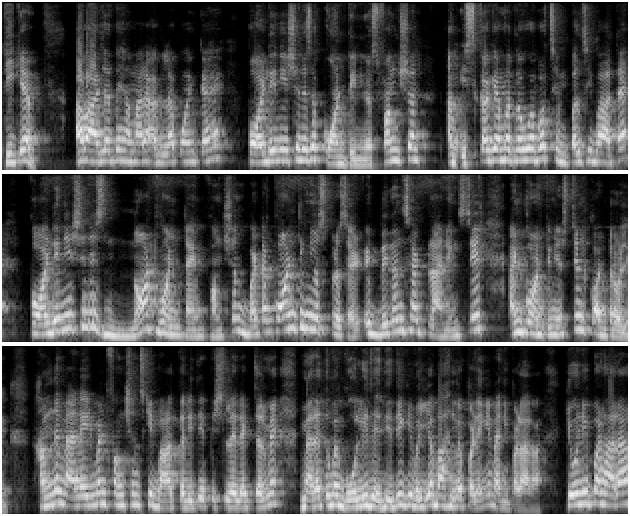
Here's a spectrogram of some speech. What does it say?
ठीक है? अब आ जाते हैं, हमारा अगला पॉइंट क्या है? Coordination is a continuous function अब इसका क्या मतलब हुआ? बहुत सिंपल सी बात है। Coordination is not one time function but a continuous process it begins at planning stage and continues till controlling हमने मैनेजमेंट फ़ंक्शंस की बात करी थी पिछले लेक्चर में। मैंने तुम्हें गोली दे दी थी कि भैया बाद में पढ़ेंगे, मैं नहीं पढ़ा रहा। क्यों नहीं पढ़ा रहा?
